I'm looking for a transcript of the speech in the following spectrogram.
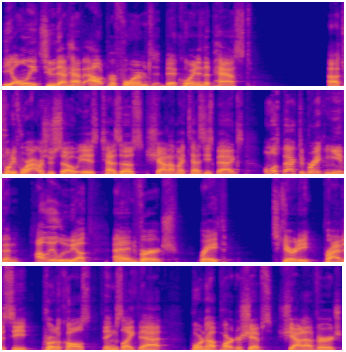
the only two that have outperformed Bitcoin in the past uh, 24 hours or so is Tezos. Shout out my Tezos bags. Almost back to breaking even. Hallelujah. And Verge, Wraith, security, privacy, protocols, things like that. Pornhub partnerships. Shout out Verge.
